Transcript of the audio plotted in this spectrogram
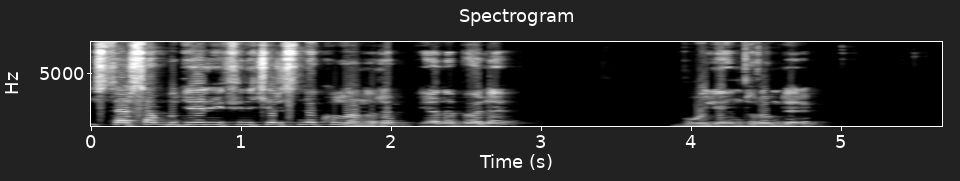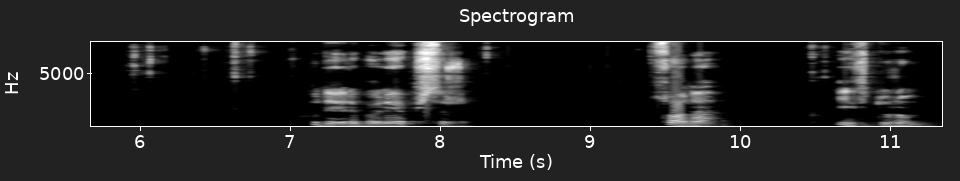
İstersen bu değeri if'in içerisinde kullanırım ya da böyle boolean durum derim. Bu değeri böyle yapıştırırım. Sonra if durum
